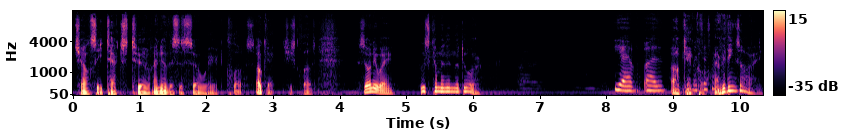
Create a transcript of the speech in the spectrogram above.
Chelsea text too. I know this is so weird. Close. Okay, she's close. So anyway, who's coming in the door? Yeah. Uh, Okay, cool. Everything's all right.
